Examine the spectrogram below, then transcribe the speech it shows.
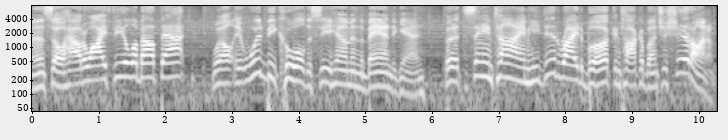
And so, how do I feel about that? Well, it would be cool to see him in the band again, but at the same time, he did write a book and talk a bunch of shit on him.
